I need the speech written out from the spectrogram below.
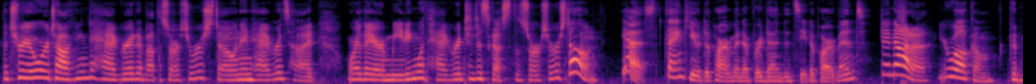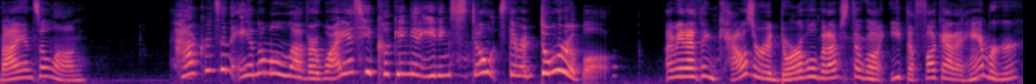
The trio are talking to Hagrid about the Sorcerer's Stone in Hagrid's hut, where they are meeting with Hagrid to discuss the Sorcerer's Stone. Yes, thank you, Department of Redundancy Department. De nada, you're welcome. Goodbye and so long. Hagrid's an animal lover. Why is he cooking and eating stoats? They're adorable. I mean, I think cows are adorable, but I'm still gonna eat the fuck out of hamburger.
